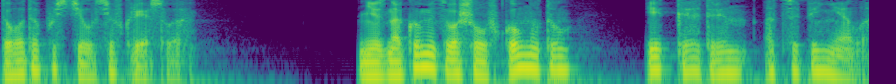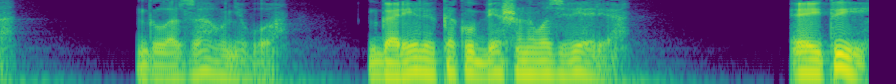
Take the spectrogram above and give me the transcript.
Тот опустился в кресло. Незнакомец вошел в комнату, и Кэтрин оцепенела. Глаза у него горели, как у бешеного зверя. «Эй, ты!»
